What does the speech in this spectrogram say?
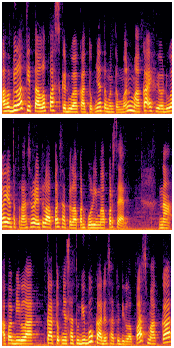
apabila kita lepas kedua katupnya teman-teman, maka FiO2 yang tertransfer itu 8 sampai 85%. Nah, apabila katupnya satu dibuka dan satu dilepas, maka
